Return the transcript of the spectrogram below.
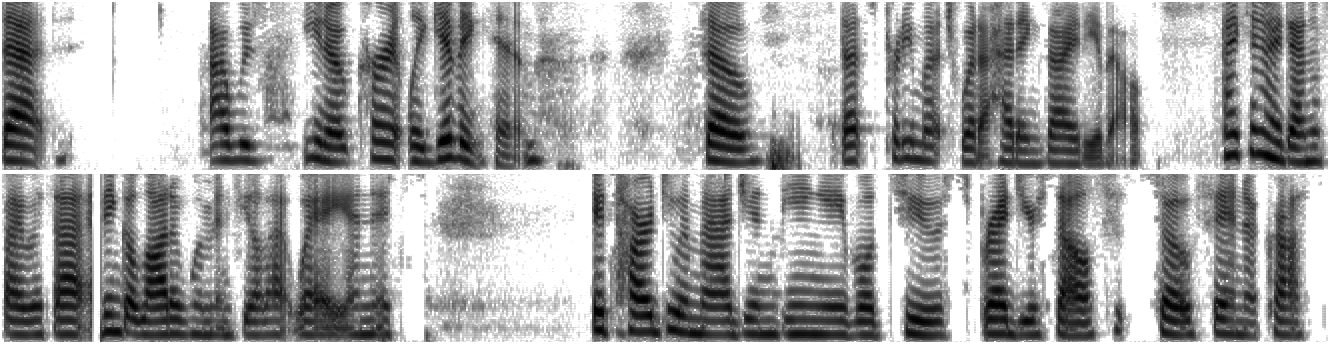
that I was, you know, currently giving him. So, that's pretty much what I had anxiety about. I can identify with that. I think a lot of women feel that way and it's it's hard to imagine being able to spread yourself so thin across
